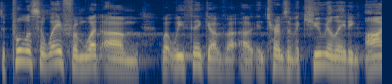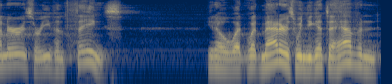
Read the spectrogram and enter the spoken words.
to pull us away from what, um, what we think of uh, uh in terms of accumulating honors or even things. You know, what, what matters when you get to heaven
